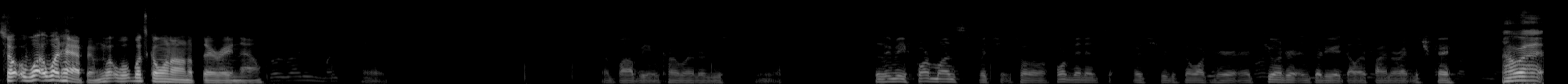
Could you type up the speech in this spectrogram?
So what what happened? What, what what's going on up there right now? Uh, Bobby and Carmine are just, you know. There's gonna be four months, which so four minutes, which you're just gonna walk in here and a two hundred and thirty-eight dollar fine. All right, Mr. K. All right.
